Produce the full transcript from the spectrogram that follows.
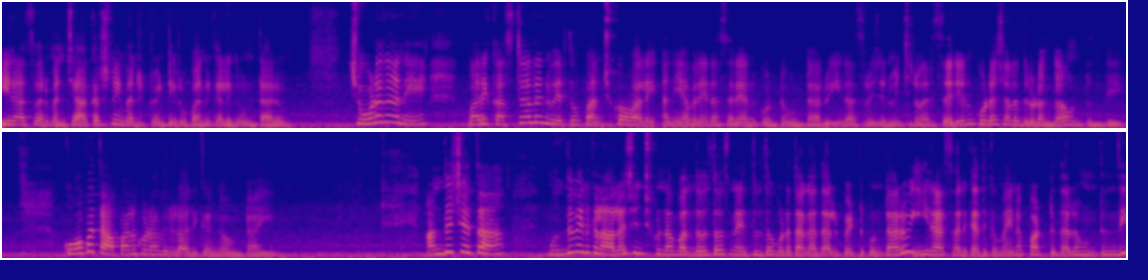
ఈ రాశి వారు మంచి ఆకర్షణీయమైనటువంటి రూపాన్ని కలిగి ఉంటారు. చూడగానే వారి కష్టాలను వీరితో పంచుకోవాలి అని ఎవరైనా సరే అనుకుంటూ ఉంటారు. ఈ రాశిలో జన్మించిన వారి శరీరం కూడా చాలా దృఢంగా ఉంటుంది. కోపతాపాలు కూడా వీరిలో అధికంగా ఉంటాయి. అందుచేత ముందు వెనుకలు ఆలోచించకుండా బంధువులతో స్నేహితులతో కూడా తగాదాలు పెట్టుకుంటారు. ఈ రాశివారికి అధికమైన పట్టుదల ఉంటుంది.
